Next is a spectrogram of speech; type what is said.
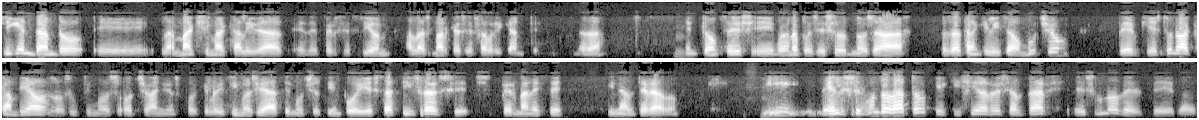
siguen dando eh, la máxima calidad eh, de percepción a las marcas de fabricante, ¿verdad? Mm. Entonces, eh, bueno, pues eso nos ha, nos ha tranquilizado mucho ver que esto no ha cambiado en los últimos ocho años, porque lo hicimos ya hace mucho tiempo y esta cifra se, permanece inalterado. Mm. Y el segundo dato que quisiera resaltar es uno de, de los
